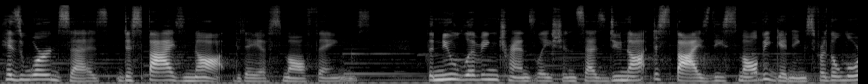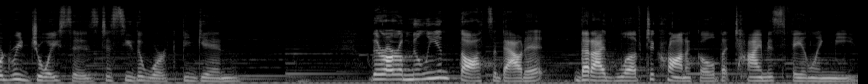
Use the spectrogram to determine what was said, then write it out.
His word says, Despise not the day of small things. The New Living Translation says, Do not despise these small beginnings, for the Lord rejoices to see the work begin. There are a million thoughts about it, that I'd love to chronicle, but time is failing me.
